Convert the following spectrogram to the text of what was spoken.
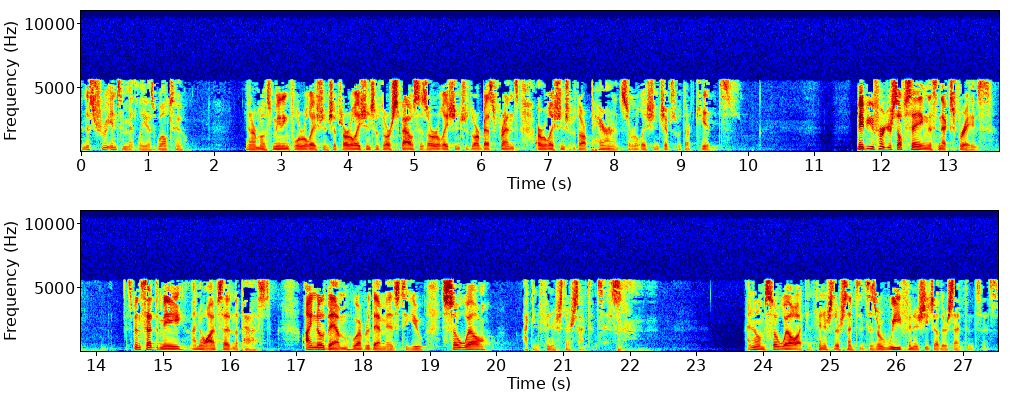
And it's true intimately as well, too in our most meaningful relationships our relationships with our spouses, our relationships with our best friends, our relationships with our parents, our relationships with our kids. Maybe you've heard yourself saying this next phrase. It's been said to me, I know I've said in the past. I know them, whoever them is to you, so well I can finish their sentences. I know them so well I can finish their sentences, or we finish each other's sentences.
